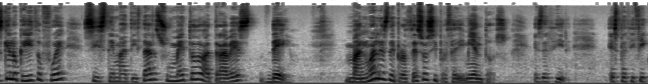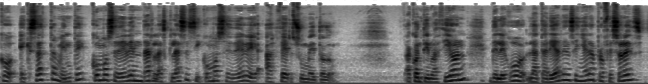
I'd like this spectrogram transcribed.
es que lo que hizo fue sistematizar su método a través de manuales de procesos y procedimientos. Es decir, especificó exactamente cómo se deben dar las clases y cómo se debe hacer su método. A continuación, delegó la tarea de enseñar a profesores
